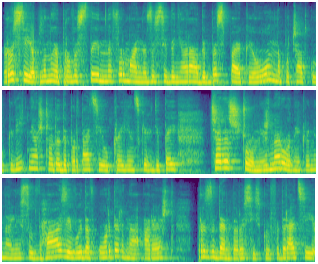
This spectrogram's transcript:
Росія планує провести неформальне засідання Ради безпеки ООН на початку квітня щодо депортації українських дітей, через що Міжнародний кримінальний суд в Гаазі видав ордер на арешт президента Російської Федерації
